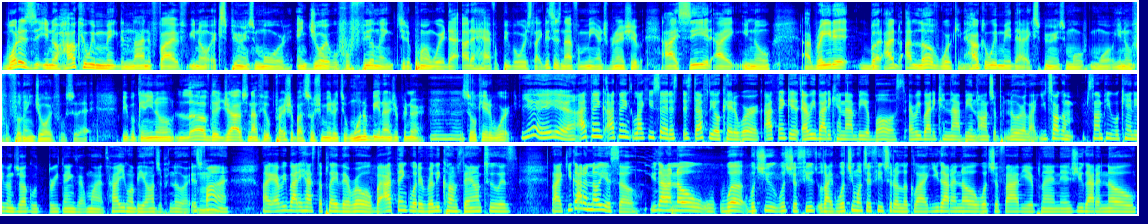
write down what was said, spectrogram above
what is it, you know? How can we make the nine to five, you know, experience more enjoyable, fulfilling to the point where that other half of people was like, this is not for me. Entrepreneurship, I see it, I you know, I rate it, but I I love working. How can we make that experience more more you know fulfilling, joyful, so that people can you know love their jobs and not feel pressured by social media to want to be an entrepreneur. Mm-hmm. It's okay to work. Yeah, yeah, yeah. I think I think like you said, it's, it's definitely okay to work. I think it, everybody cannot be a boss. Everybody cannot be an entrepreneur. Like you talking, some people can't even juggle three things at once. How are you gonna be an entrepreneur? It's mm. fine. Like everybody has to play their role. But I think what it really comes down to is like you gotta know yourself. You gotta know what what you what's your future like what you want your future to look like. You gotta know what your five year plan is. You gotta know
